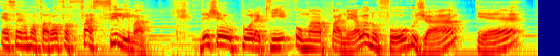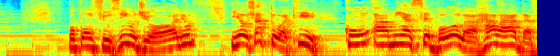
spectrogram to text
essa é uma farofa facílima. Deixa eu pôr aqui uma panela no fogo já. É. Vou pôr um fiozinho de óleo e eu já tô aqui com a minha cebola ralada.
